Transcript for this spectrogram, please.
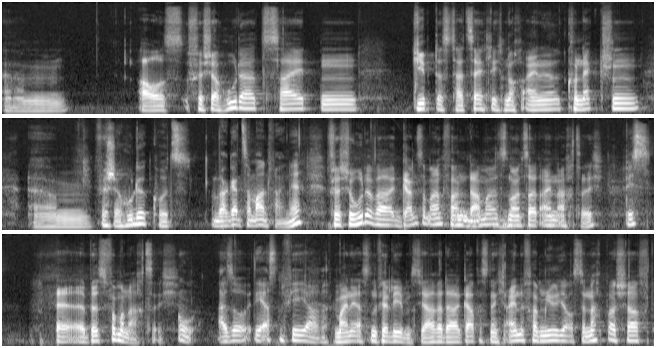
Ähm, aus Fischerhuder Zeiten gibt es tatsächlich noch eine Connection. Ähm, Fischerhude, kurz. War ganz am Anfang, ne? Fischerhude war ganz am Anfang, damals 1981, Bis. äh, bis 85. Oh, also die ersten vier Jahre. Meine ersten vier Lebensjahre, da gab es nicht eine Familie aus der Nachbarschaft.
